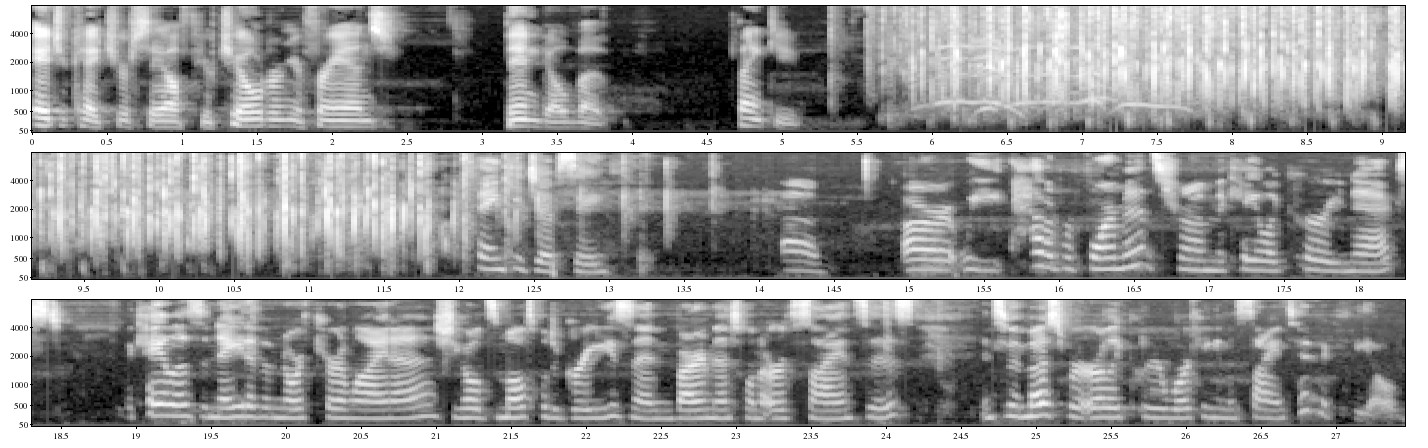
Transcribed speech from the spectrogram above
educate yourself, your children, your friends, then go vote. Thank you. Thank you, Gypsy. Um, our, we have a performance from Michaela Curry next. Michaela is a native of North Carolina. She holds multiple degrees in environmental and earth sciences and spent most of her early career working in the scientific field.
